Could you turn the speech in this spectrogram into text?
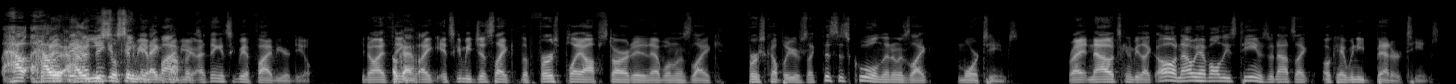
how how, think, how are you still seeing the mega conference? Year, I think it's gonna be a five year deal. You know, I think okay. like it's gonna be just like the first playoff started and everyone was like, first couple years like this is cool, and then it was like more teams. Right now it's gonna be like, oh, now we have all these teams, but now it's like, okay, we need better teams,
